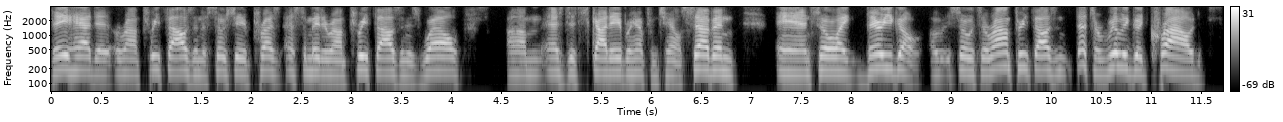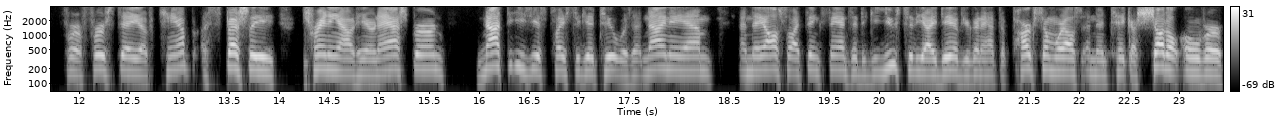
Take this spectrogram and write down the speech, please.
They had around 3,000. Associated Press estimated around 3,000 as well, um, as did Scott Abraham from Channel 7. And so, like, there you go. Uh, So it's around 3,000. That's a really good crowd for a first day of camp, especially training out here in Ashburn not the easiest place to get to. It was at 9 a.m. And they also, I think, fans had to get used to the idea of you're going to have to park somewhere else and then take a shuttle over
